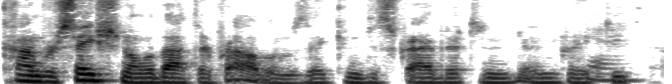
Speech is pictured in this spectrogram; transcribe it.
conversational about their problems. They can describe it in, in great yeah. detail.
